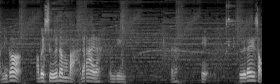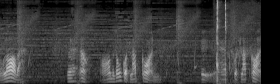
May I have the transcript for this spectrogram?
อันนี้ก็เอาไปซื้อนำบะได้นะ จริงๆนะนี่ซื้อได้สองรอบอะนะอ้าวอ๋อ มันต้องกดรับก่อน เออนะครับ กดรับก่อน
